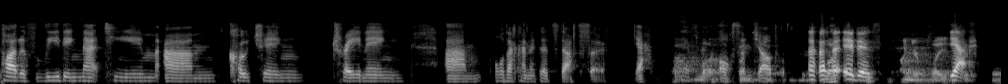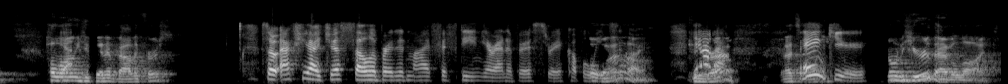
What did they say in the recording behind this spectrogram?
part of leading that team, um, coaching, training, um, all that kind of good stuff. So yeah, awesome job. it is on your plate. Yeah. Sure. How long yeah. have you been at Valley First? So actually, I just celebrated my 15 year anniversary a couple oh, weeks wow. ago. Congrats. Yeah. That's Thank awesome. you. you. Don't hear that a lot.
